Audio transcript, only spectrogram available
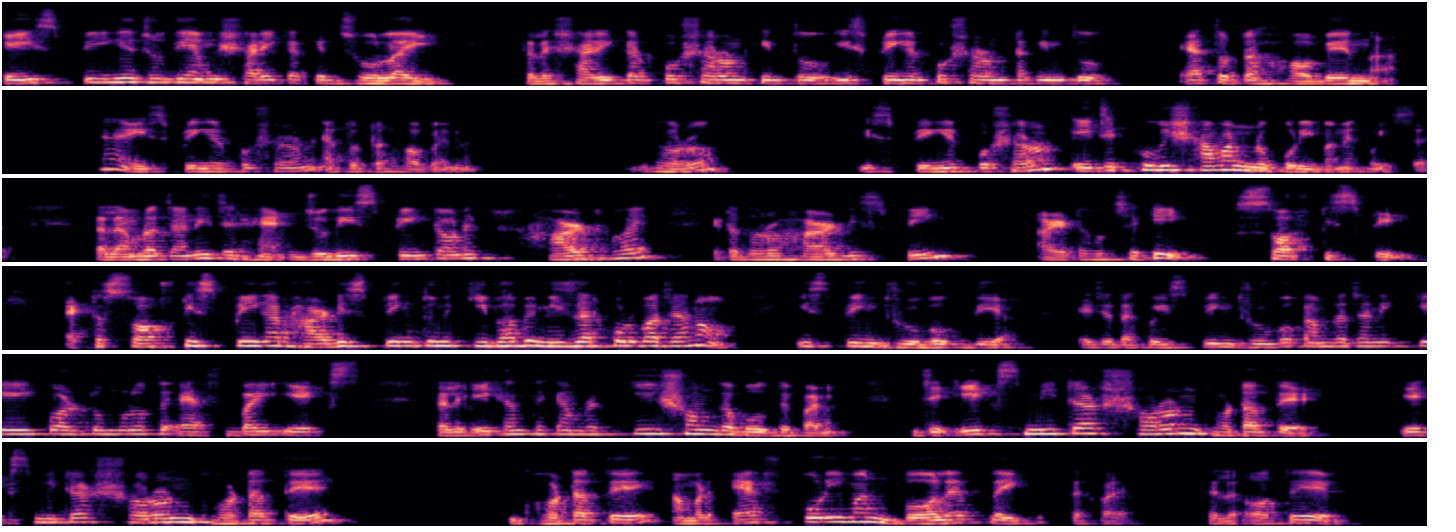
এই স্প্রিং এ যদি আমি সারিকাকে ঝোলাই, তাহলে সারিকার প্রসারণ কিন্তু স্প্রিং এর প্রসারণটা কিন্তু এতটা হবে না। হ্যাঁ স্প্রিং এর প্রসারণ এতটা হবে না। ধরো স্প্রিং এর প্রসারণ এই যে খুবই সামান্য পরিমাণে হয়েছে। তাহলে আমরা জানি যে হ্যাঁ যদি স্প্রিংটা অনেক হার্ড হয়, এটা ধরো হার্ড স্প্রিং আর এটা হচ্ছে কি সফট স্প্রিং একটা সফট স্প্রিং আর হার্ড স্প্রিং তুমি কীভাবে মিজার করবা জানো? স্প্রিং ধ্রুবক দিয়া। এই যে দেখো স্প্রিং ধ্রুবক আমরা জানি কে ইকুয়াল টু মূলত এফ বাই এক্স তাহলে এখান থেকে আমরা কি সংজ্ঞা বলতে পারি? যে এক্স মিটার স্মরণ ঘটাতে এক্স মিটার স্মরণ ঘটাতে ঘটাতে আমার এফ পরিমাণ বল অ্যাপ্লাই করতে হয়। তাহলে অতএব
